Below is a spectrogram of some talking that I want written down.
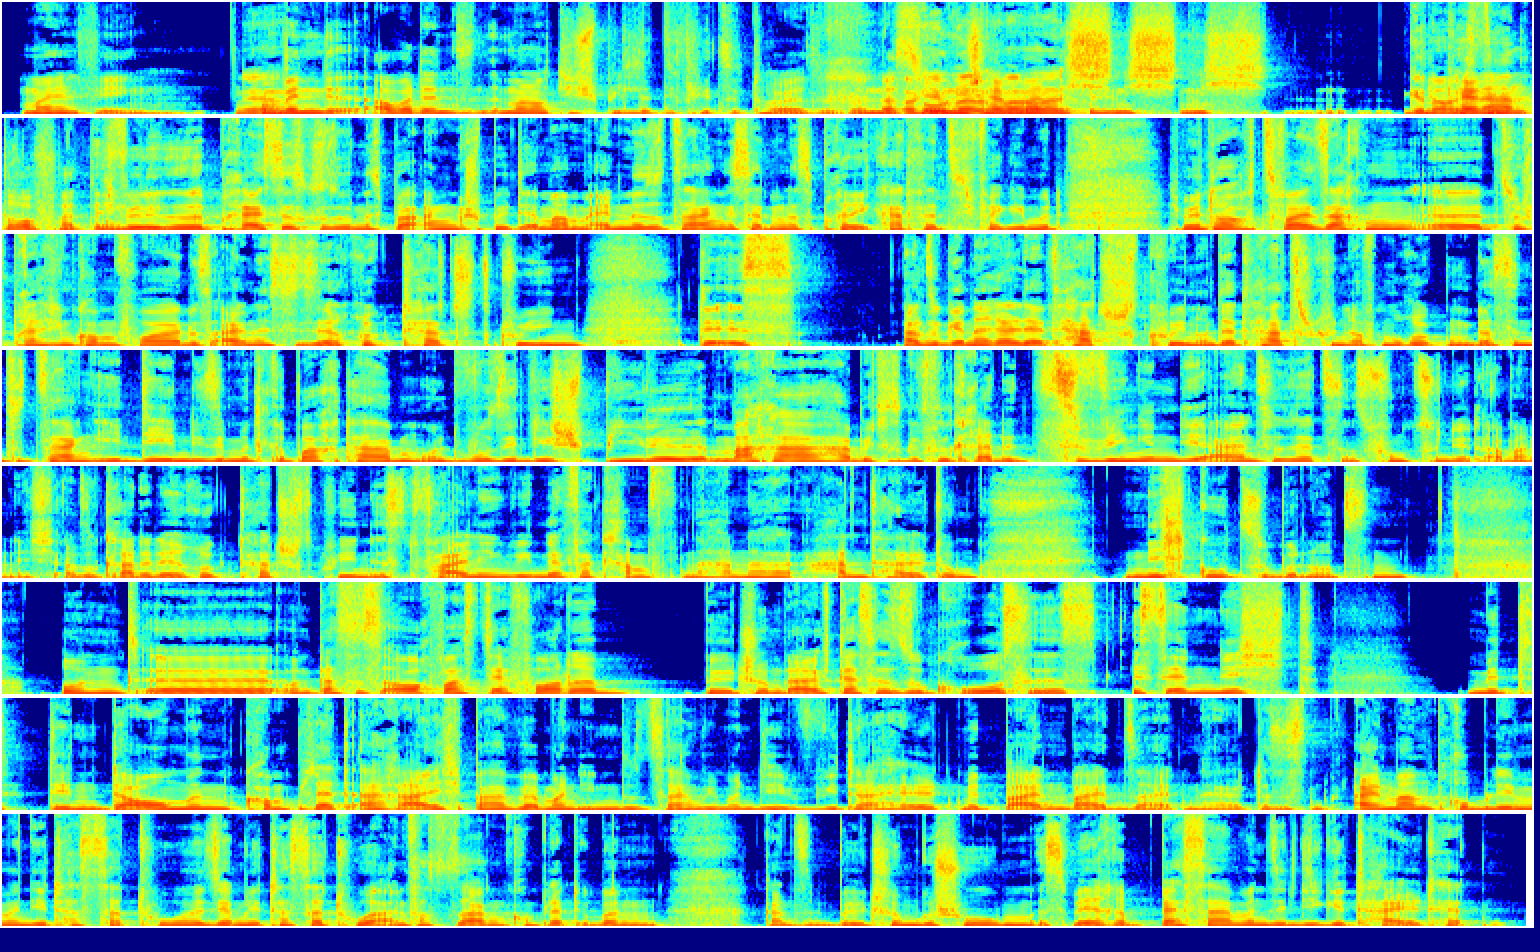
meinetwegen. Ja. Und wenn, aber dann sind immer noch die Spiele, die viel zu teuer sind. Und dass Okay, Sony scheinbar nicht, ich- nicht, nicht Genau, keine will- Hand drauf hat. Ich will, diese Preisdiskussion ist bei angespielt immer am Ende sozusagen, ist ja dann das Prädikat, das sich vergeben wird. Ich möchte noch auf zwei Sachen äh, zu sprechen kommen vorher. Das eine ist dieser Rücktouchscreen. Der ist, also generell der Touchscreen und der Touchscreen auf dem Rücken. Das sind sozusagen Ideen, die sie mitgebracht haben und wo sie die Spielmacher, habe ich das Gefühl, gerade zwingen, die einzusetzen. Es funktioniert aber nicht. Also gerade der Rücktouchscreen ist vor allen Dingen wegen der verkrampften Han- Handhaltung nicht gut zu benutzen. Und, äh, und das ist auch was der vordere Bildschirm, dadurch, dass er so groß ist, ist er nicht mit den Daumen komplett erreichbar, wenn man ihn sozusagen, wie man die Vita hält, mit beiden beiden Seiten hält. Das ist einmal ein Problem, wenn die Tastatur, sie haben die Tastatur einfach sozusagen komplett über den ganzen Bildschirm geschoben. Es wäre besser, wenn sie die geteilt hätten.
